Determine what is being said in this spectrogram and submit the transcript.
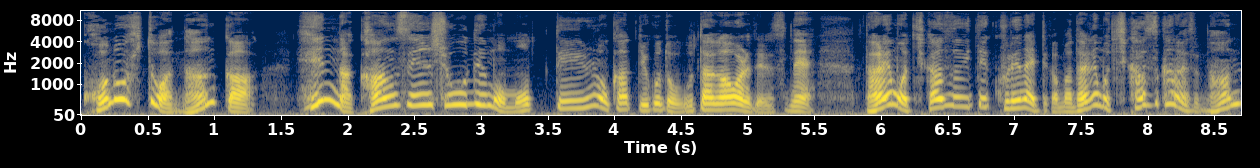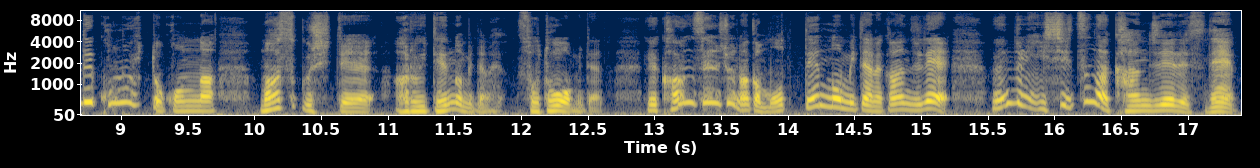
この人はなんか変な感染症でも持っているのかということを疑われてですね、誰も近づいてくれないっていうか、まあ誰も近づかないですよ。なんでこの人こんなマスクして歩いてんのみたいな、外をみたいな。え、感染症なんか持ってんのみたいな感じで、本当に異質な感じでですね、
